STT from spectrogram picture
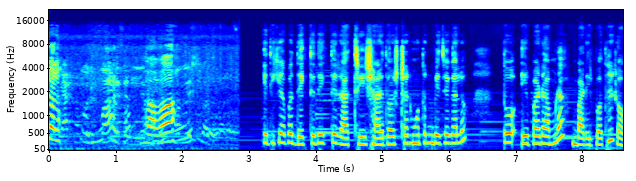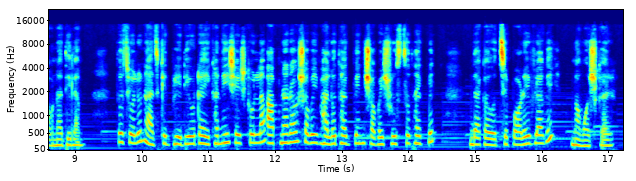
চলো। বাবা। এদিকে আবার দেখতে দেখতে রাত্রি সাড়ে দশটার মতন বেজে গেল তো এবার আমরা বাড়ির পথে রওনা দিলাম। তো চলুন আজকের ভিডিওটা এখানেই শেষ করলাম। আপনারাও সবাই ভালো থাকবেন সবাই সুস্থ থাকবেন। দেখা হচ্ছে পরের ব্লগে নমস্কার।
